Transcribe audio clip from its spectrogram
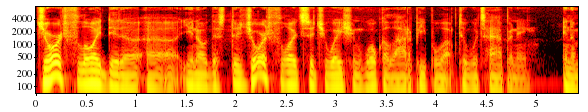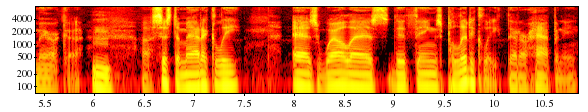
George Floyd did a, uh, you know, this the George Floyd situation woke a lot of people up to what's happening in America, uh, systematically, as well as the things politically that are happening.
